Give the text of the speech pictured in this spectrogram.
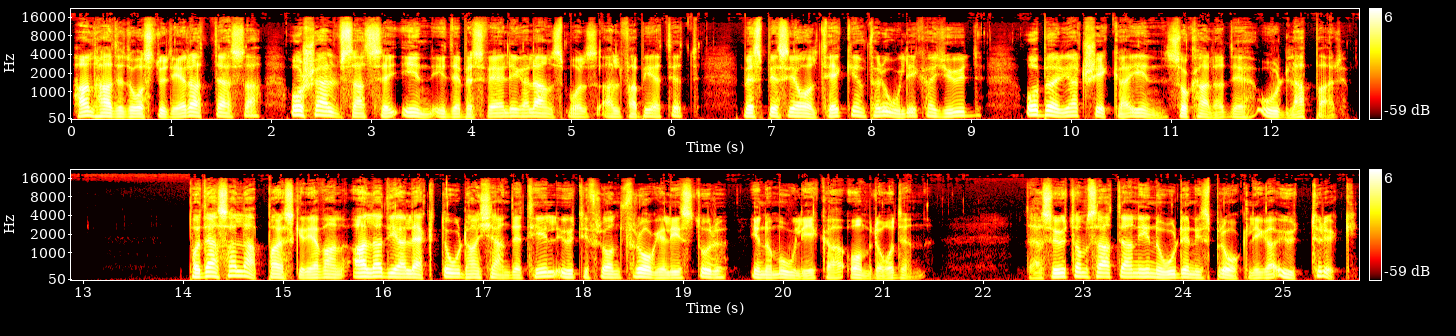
Han hade då studerat dessa och själv satt sig in i det besvärliga landsmålsalfabetet med specialtecken för olika ljud och börjat skicka in så kallade ordlappar. På dessa lappar skrev han alla dialektord han kände till utifrån frågelistor inom olika områden. Dessutom satte han in orden i språkliga uttryck.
